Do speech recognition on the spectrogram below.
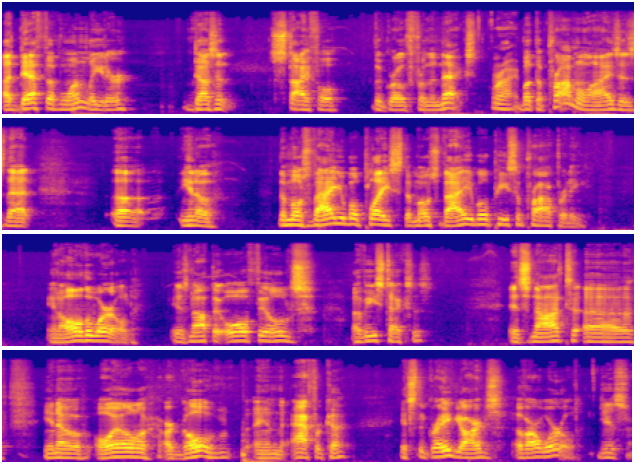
a death of one leader doesn't stifle the growth from the next. Right. But the problem lies is that, uh, you know, the most valuable place, the most valuable piece of property in all the world is not the oil fields of East Texas. It's not, uh, you know, oil or gold in Africa. It's the graveyards of our world yes, sir.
